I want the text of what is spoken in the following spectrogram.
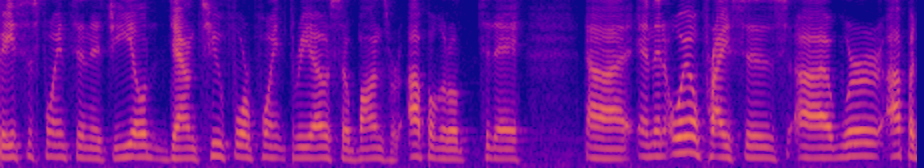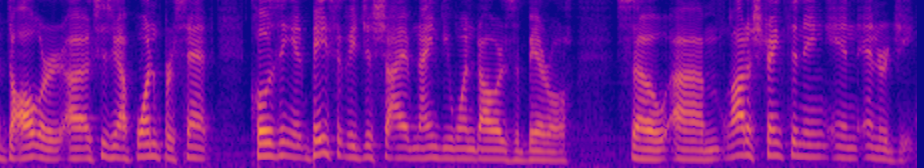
basis points in its yield down to 4.30. So bonds were up a little today. Uh, and then oil prices uh, were up a dollar, uh, excuse me, up 1%, closing at basically just shy of $91 a barrel. So um, a lot of strengthening in energy.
